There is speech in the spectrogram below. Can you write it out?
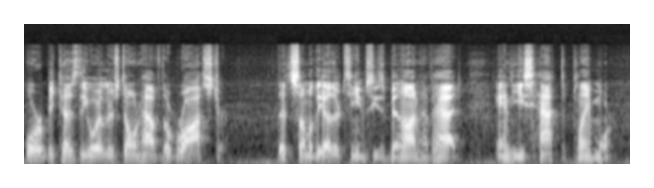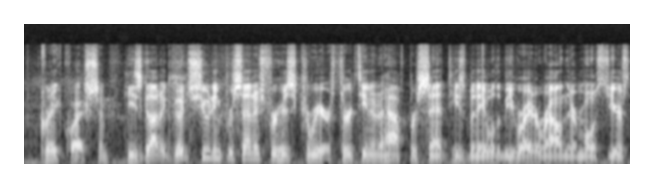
or because the Oilers don't have the roster that some of the other teams he's been on have had and he's had to play more? Great question. He's got a good shooting percentage for his career, 13.5%. He's been able to be right around there most years.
